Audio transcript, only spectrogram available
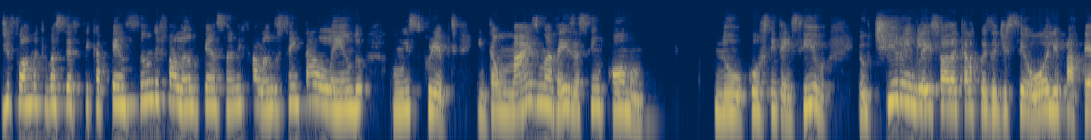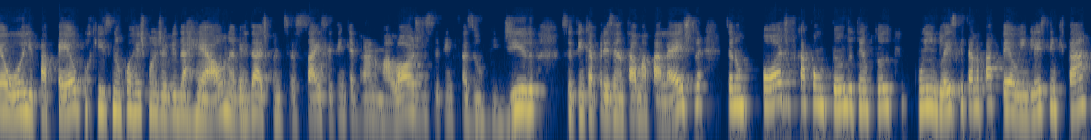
de forma que você fica pensando e falando, pensando e falando, sem estar lendo um script. Então, mais uma vez, assim como no curso intensivo, eu tiro o inglês só daquela coisa de ser olho e papel, olho e papel, porque isso não corresponde à vida real, na verdade. Quando você sai, você tem que entrar numa loja, você tem que fazer um pedido, você tem que apresentar uma palestra. Você não pode ficar contando o tempo todo com o inglês que está no papel. O inglês tem que estar tá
